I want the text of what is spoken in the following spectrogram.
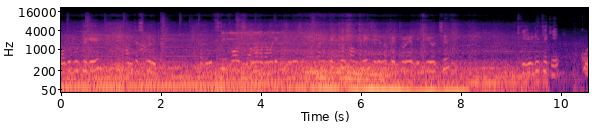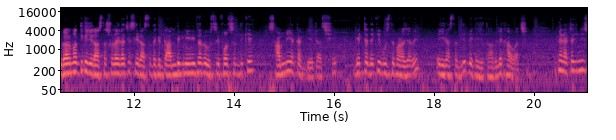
মধুপুর থেকে পঞ্চাশ কিলোমিটার। উচ্ছি ফলস আমরা মোটামুটি চলে এসেছি। এখানে পেট্রোল পাম্প নেই সেই জন্য পেট্রোলের বিক্রি হচ্ছে। গিরিডি থেকে কোডারমার দিকে যে রাস্তা চলে গেছে, সেই রাস্তা থেকে ডান দিক নিয়ে নিতে হবে উস্ত্রি ফলসের দিকে। সামনেই একটা গেট আছে। গেটটা দেখেই বুঝতে পারা যাবে, এই রাস্তা দিয়ে বেঁকে যেতে হবে, লেখাও আছে। এখানে একটা জিনিস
